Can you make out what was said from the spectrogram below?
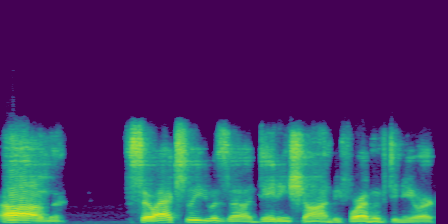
Um, so I actually was uh, dating Sean before I moved to New York,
